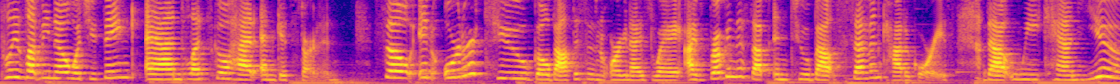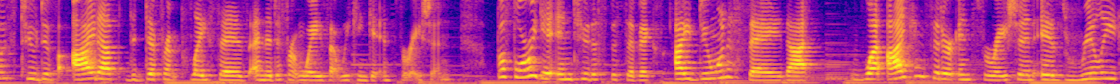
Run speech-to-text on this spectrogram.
please let me know what you think and let's go ahead and get started. So in order to go about this in an organized way, I've broken this up into about seven categories that we can use to divide up the different places and the different ways that we can get inspiration. Before we get into the specifics, I do want to say that what I consider inspiration is really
